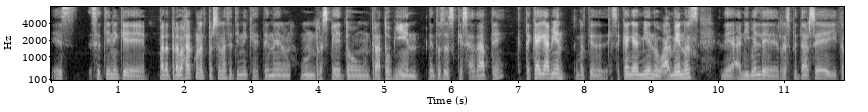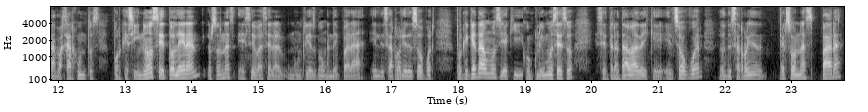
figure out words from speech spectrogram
es se tiene que, para trabajar con las personas se tiene que tener un, respeto, un trato bien, entonces que se adapte, que te caiga bien, que, que se caigan bien o al menos de, a nivel de respetarse y trabajar juntos, porque si no se toleran personas, ese va a ser un riesgo grande para el desarrollo de software, porque quedamos, y aquí concluimos eso, se trataba de que el software lo desarrollan personas para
